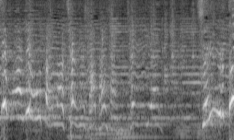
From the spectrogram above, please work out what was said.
将我留在那千里沙滩上，千年，千年。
